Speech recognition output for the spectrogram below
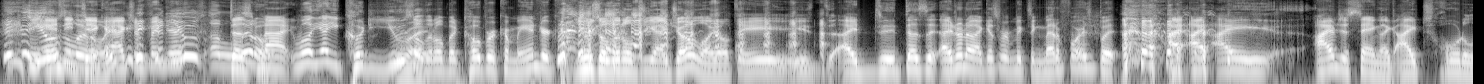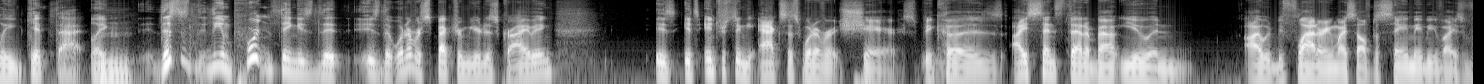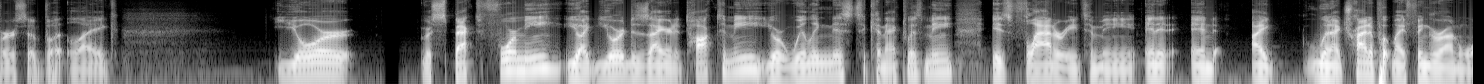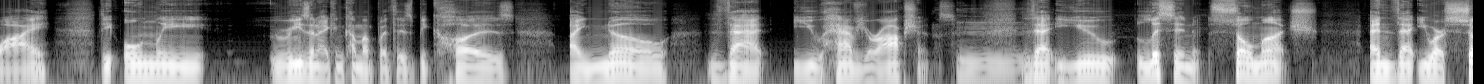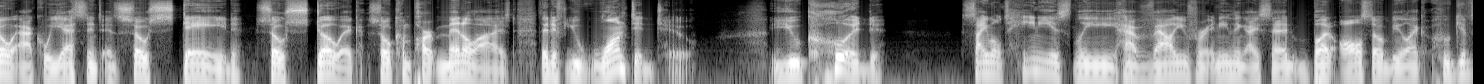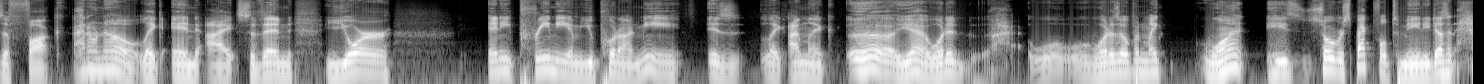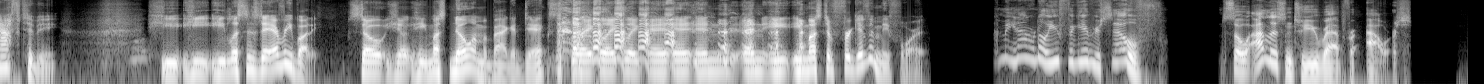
He could The Andy Dick action he figure does not. Well, yeah, you could use a little, but Cobra Commander could use a little GI Joe loyalty. He's, I it doesn't. I don't know. I guess we're mixing metaphors, but I, I, I, I'm just saying, like, I totally get that. Like, Mhm. this is the important thing is that is that whatever spectrum you're describing is it's interesting to access whatever it shares because I sense that about you and I would be flattering myself to say maybe vice versa, but like your respect for me, you like your desire to talk to me, your willingness to connect with me is flattery to me. And it and I when I try to put my finger on why, the only reason I can come up with is because I know that you have your options Mm. that you listen so much and that you are so acquiescent and so staid, so stoic, so compartmentalized that if you wanted to, you could simultaneously have value for anything I said, but also be like, who gives a fuck? I don't know. Like, and I, so then your, any premium you put on me is like, I'm like, uh, yeah, what did, what does Open Mike want? He's so respectful to me and he doesn't have to be. He, he, he listens to everybody. So he, he must know I'm a bag of dicks, like like like, and and, and he, he must have forgiven me for it. I mean, I don't know. You forgive yourself. So I listened to you rap for hours,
